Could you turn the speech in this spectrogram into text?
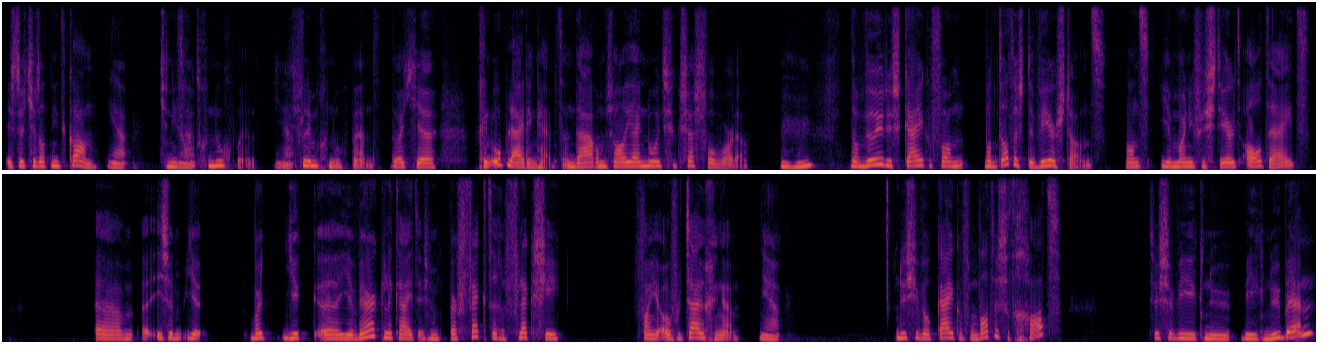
is dat je dat niet kan. Ja. Dat je niet Ja. goed genoeg bent. Ja. slim genoeg bent. Dat je geen opleiding hebt. En daarom zal jij nooit succesvol worden. Mhm. Dan wil je dus kijken van, want dat is de weerstand. Want je manifesteert altijd. ehm, is een, je, wat je, eh, je werkelijkheid is een perfecte reflectie van je overtuigingen. Ja. Dus je wil kijken van wat is het gat tussen wie ik nu, wie ik nu ben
